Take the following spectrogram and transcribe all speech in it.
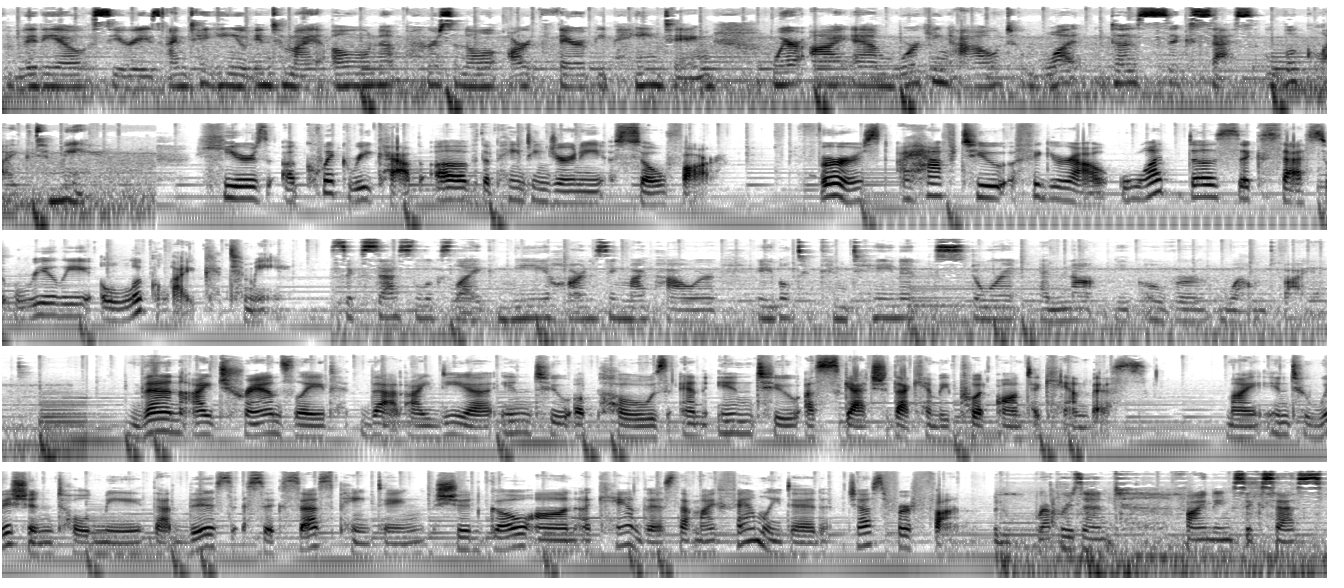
video series, I'm taking you into my own personal art therapy painting where I am working out what does success look like to me. Here's a quick recap of the painting journey so far. First, I have to figure out what does success really look like to me. Success looks like me harnessing my power, able to contain it, store it, and not be overwhelmed by it. Then I translate that idea into a pose and into a sketch that can be put onto canvas. My intuition told me that this success painting should go on a canvas that my family did just for fun. Represent finding success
